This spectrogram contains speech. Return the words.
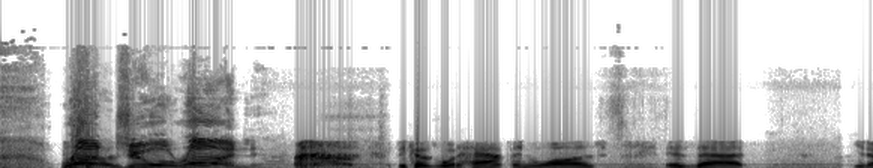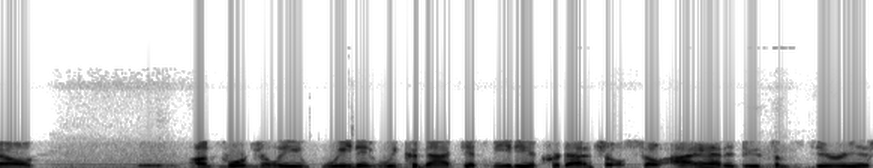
Run, Jewel, run! because what happened was is that you know unfortunately we did we could not get media credentials. So i had to do some serious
